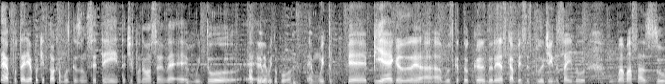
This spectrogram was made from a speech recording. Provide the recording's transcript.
É, putaria porque toca músicas dos anos 70, tipo, nossa, é, é muito. A trilha é, é muito, muito boa. É muito piegas, né? A, a, música tocando, né? As cabeças explodindo, saindo uma massa azul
